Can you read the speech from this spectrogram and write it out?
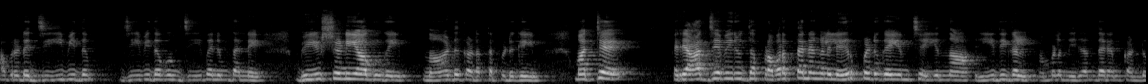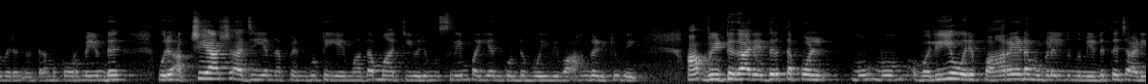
അവരുടെ ജീവിതം ജീവിതവും ജീവനും തന്നെ ഭീഷണിയാകുകയും നാട് കടത്തപ്പെടുകയും മറ്റ് രാജ്യവിരുദ്ധ പ്രവർത്തനങ്ങളിൽ ഏർപ്പെടുകയും ചെയ്യുന്ന രീതികൾ നമ്മൾ നിരന്തരം കണ്ടുവരുന്നുണ്ട്. നമുക്ക് ഓർമ്മയുണ്ട് ഒരു അക്ഷയ ഷാജി എന്ന പെൺകുട്ടിയെ മതം മാറ്റി ഒരു മുസ്ലിം പയ്യൻ കൊണ്ടുപോയി വിവാഹം കഴിക്കുകയും ആ വീട്ടുകാർ എതിർത്തപ്പോൾ വലിയ ഒരു പാറയുടെ മുകളിൽ നിന്നും എടുത്തു ചാടി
